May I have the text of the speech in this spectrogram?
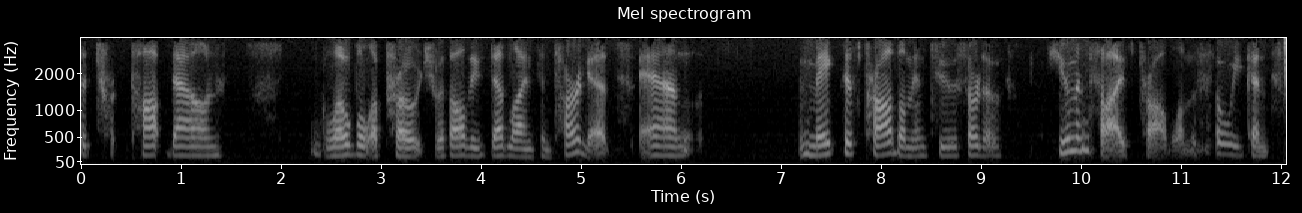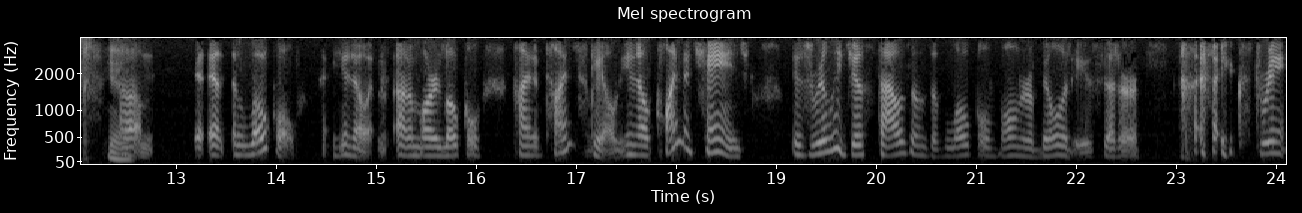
the tr- top down global approach with all these deadlines and targets and make this problem into sort of human sized problems so we can, yeah. um, and, and local, you know, on a more local kind of time scale. You know, climate change is really just thousands of local vulnerabilities that are extreme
